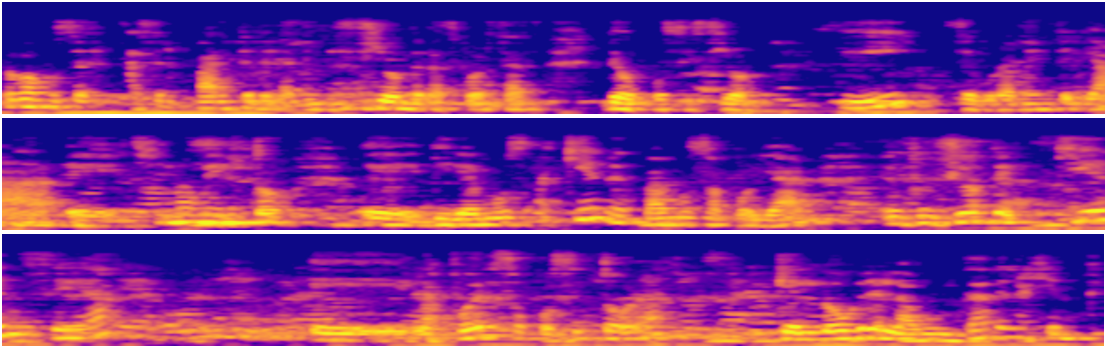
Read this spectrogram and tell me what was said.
no vamos a ser parte de la división de las fuerzas de oposición. Y seguramente ya eh, en su momento eh, diremos a quiénes vamos a apoyar en función de quién sea eh, la fuerza opositora que logre la unidad de la gente.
